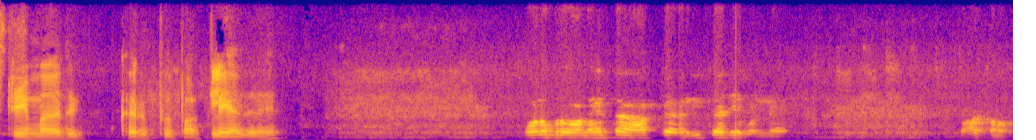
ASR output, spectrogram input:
ஸ்ட்ரீம் ஆகுது. கருப்பு பார்க்கலையா அது. போகணும் ப்ரோ. நேற்று ஆஃப்டர் ரீசார்ஜே பண்ணேன். பார்க்கணும்.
